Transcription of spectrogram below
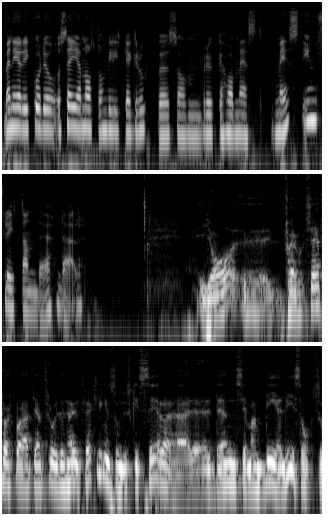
Men Erik, går det att säga något om vilka grupper som brukar ha mest, mest inflytande där? Ja, eh, får jag säga först bara att jag tror den här utvecklingen som du skisserar här, eh, den ser man delvis också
